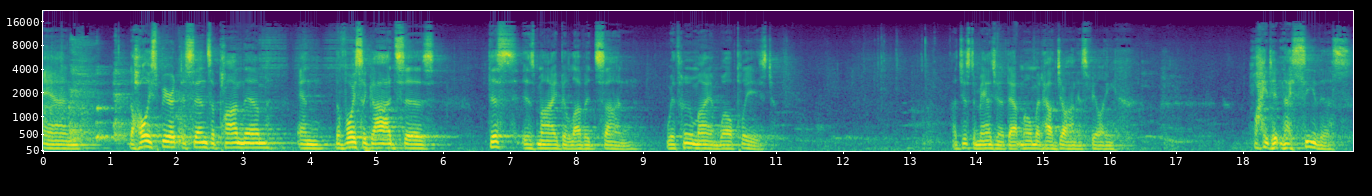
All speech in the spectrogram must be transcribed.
and the Holy Spirit descends upon them, and the voice of God says, This is my beloved Son, with whom I am well pleased. I just imagine at that moment how John is feeling. Why didn't I see this?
